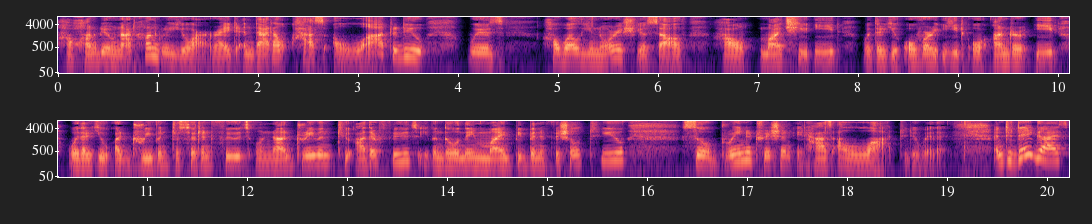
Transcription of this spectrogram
how hungry or not hungry you are, right? And that has a lot to do with how well you nourish yourself, how much you eat, whether you overeat or undereat, whether you are driven to certain foods or not driven to other foods, even though they might be beneficial to you. So brain nutrition, it has a lot to do with it. And today, guys,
